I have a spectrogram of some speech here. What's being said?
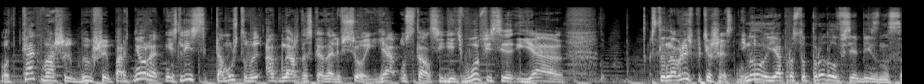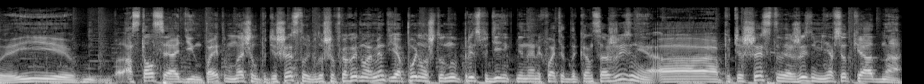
Вот как ваши бывшие партнеры отнеслись к тому, что вы однажды сказали, все, я устал сидеть в офисе, я становлюсь путешественником? Ну, я просто продал все бизнесы и остался один, поэтому начал путешествовать, потому что в какой-то момент я понял, что, ну, в принципе, денег мне, наверное, хватит до конца жизни, а путешествие, жизнь у меня все-таки одна.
